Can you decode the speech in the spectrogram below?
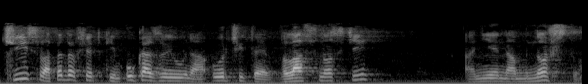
Čísla predovšetkým ukazujú na určité vlastnosti a nie na množstvo.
